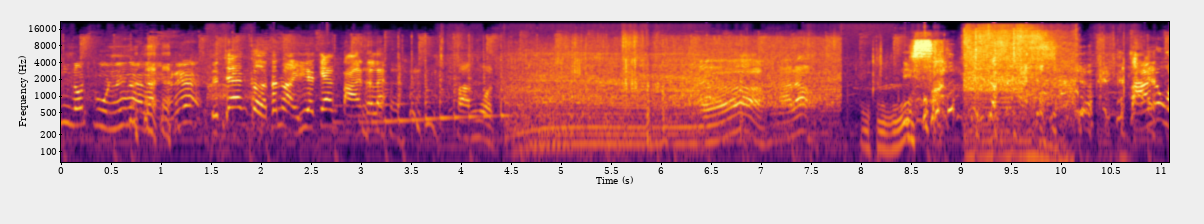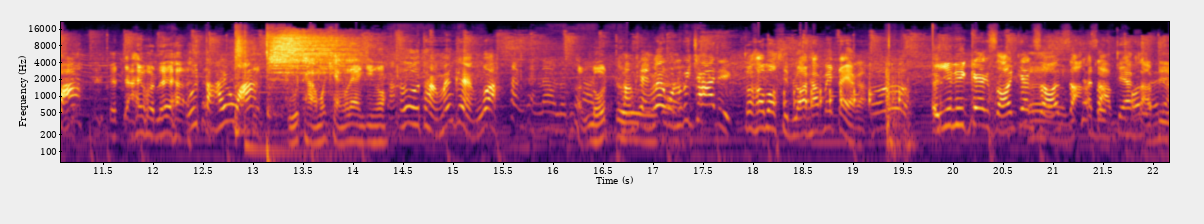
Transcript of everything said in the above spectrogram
นี่รถกูนี่อะไรวะเนี่ยจะแจ้งเกิดซะหน่อยเฮียแกล้งตายซะแล้วพังหมด เออ มาแล้ว โอ้โหตายแล้ววะกระจายหมดเลยอะอุ้ยตายแล้ววะโอ้ถังมันแข็งแรงจริงเหรอ เออถังแม่งแข็งว่ะถังแข็งแรงรถรถถังแข็งแรงกว่ารถพิชาติอีก ก็เขาบอกสิบล้อทับไม่แตกอะ เออไอ้ยี่นี่แกล้งสอนแกล้งสอนสามแกล้งสามที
